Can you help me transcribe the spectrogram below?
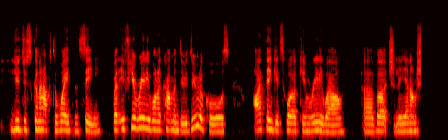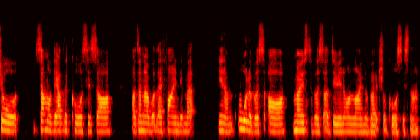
you're just going to have to wait and see. But if you really want to come and do a doula course i think it's working really well uh, virtually. And i'm sure some of the other courses are i don't know what they're finding but you know all of us are most of us are doing online or virtual courses now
